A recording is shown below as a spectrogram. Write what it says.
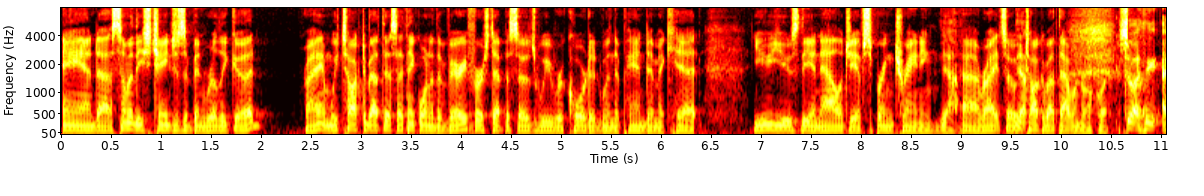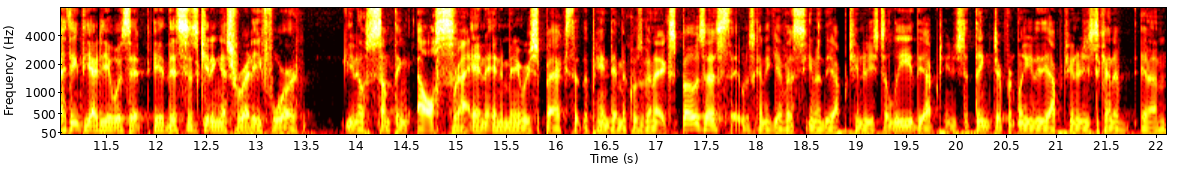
And uh, some of these changes have been really good, right? And we talked about this. I think one of the very first episodes we recorded when the pandemic hit. You used the analogy of spring training, Yeah. uh, right? So Yep. talk about that one real quick. So I think I think the idea was that uh, this is getting us ready for you know something else Right. in, in many respects that the pandemic was going to expose us that it was going to give us you know the opportunities to lead the opportunities to think differently the opportunities to kind of um,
